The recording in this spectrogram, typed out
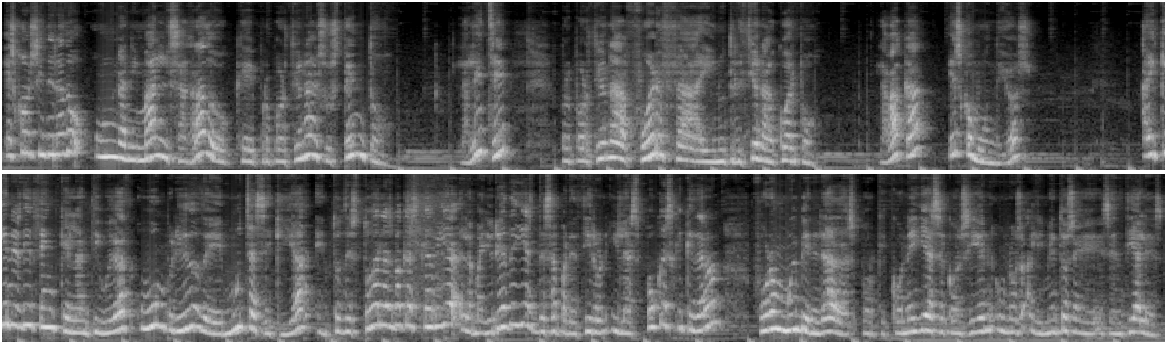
Es considerado un animal sagrado que proporciona el sustento. La leche proporciona fuerza y nutrición al cuerpo. La vaca es como un dios. Hay quienes dicen que en la antigüedad hubo un periodo de mucha sequía, entonces todas las vacas que había, la mayoría de ellas desaparecieron y las pocas que quedaron fueron muy veneradas porque con ellas se consiguen unos alimentos eh, esenciales.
